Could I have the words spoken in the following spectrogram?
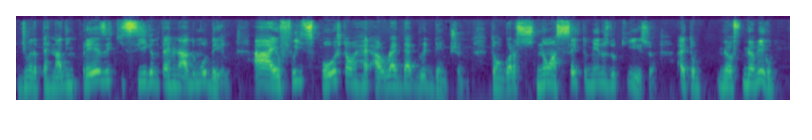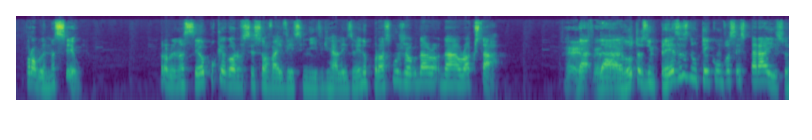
de uma determinada empresa e que siga um determinado modelo. Ah, eu fui exposto ao, ao Red Dead Redemption, então agora não aceito menos do que isso. Ah, então, meu, meu amigo, problema seu. Problema seu, porque agora você só vai ver esse nível de realismo aí no próximo jogo da, da Rockstar. É, da, da, outras empresas não tem como você esperar isso.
